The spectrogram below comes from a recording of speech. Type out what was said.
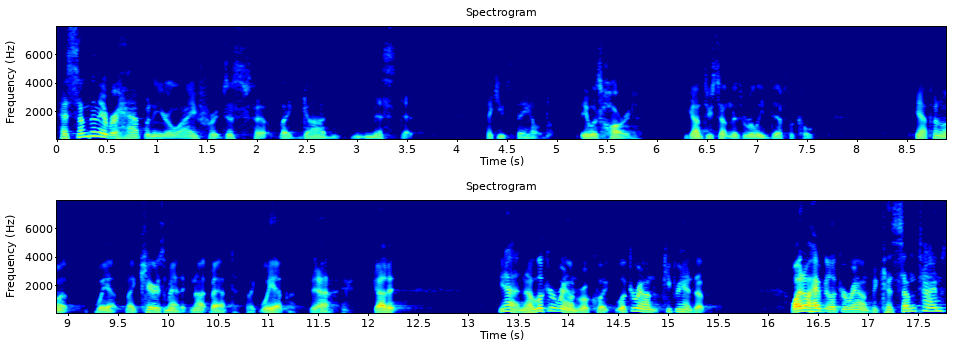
Has something ever happened in your life where it just felt like God missed it? Like you failed? It was hard. You gone through something that's really difficult. Yeah, put them up, way up, like charismatic, not Baptist, like way up. Yeah, got it? Yeah, now look around real quick. Look around, keep your hands up. Why do I have you look around? Because sometimes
